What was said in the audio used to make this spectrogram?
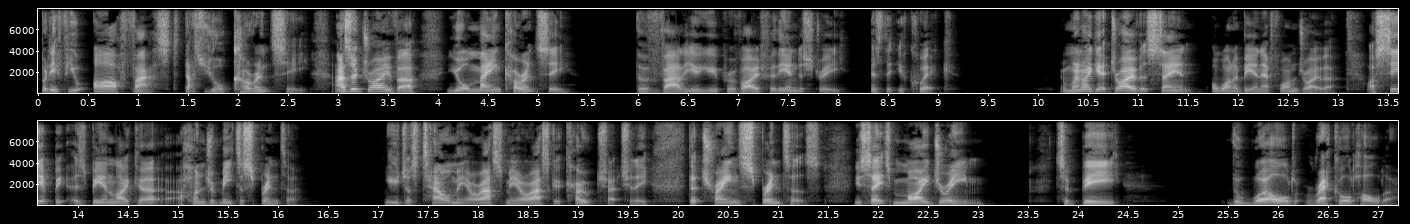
But if you are fast, that's your currency. As a driver, your main currency, the value you provide for the industry, is that you're quick. And when I get drivers saying, I want to be an F1 driver, I see it as being like a 100 meter sprinter. You just tell me or ask me or ask a coach actually that trains sprinters. You say, It's my dream to be the world record holder,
